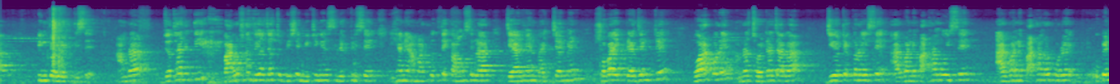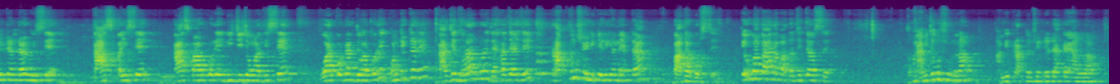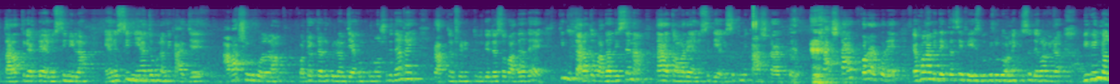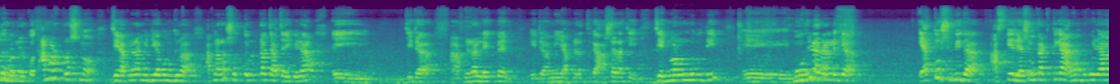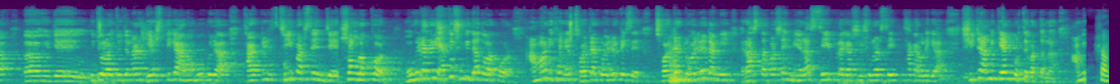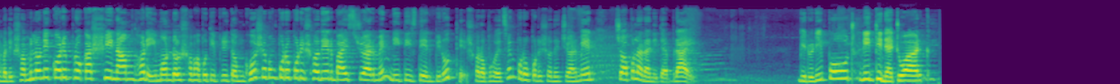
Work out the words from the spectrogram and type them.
পিঙ্ক টয়লেট দিছে। আমরা যথারীতি বারো সাল দুই হাজার চব্বিশে মিটিংয়ে সিলেক্ট হয়েছে এখানে আমার প্রত্যেক কাউন্সিলর চেয়ারম্যান ভাইস চেয়ারম্যান সবাই প্রেজেন্টে হওয়ার পরে আমরা ছয়টা জায়গা জিওটেক করা হয়েছে আরবানে পাঠানো হয়েছে আরবানে পাঠানোর পরে ওপেন টেন্ডার হয়েছে কাজ পাইছে, কাজ পাওয়ার পরে বিজি জমা দিচ্ছে ওয়ার্ক অর্ডার দেওয়ার পরে কন্ট্রাক্টারে কাজে ধরার পরে দেখা যায় যে প্রাক্তন সৈনিকের এখানে একটা বাধা করছে কেউ বা কারা বাধা দিতে আছে তখন আমি যখন শুনলাম আমি প্রাক্তন সৈন্যের ডাকায় আনলাম, তারা থেকে একটা এনওসি নিলাম। এনওসি নিয়ে যখন আমি কাজে আবার শুরু করলাম কন্ট্রাক্টারে বললাম যে, এখন কোনো অসুবিধা নাই, প্রাক্তন সৈনিক তুমি যদি বাধা দেয়। কিন্তু তারা তো বাধা দিচ্ছে না, তারা তো আমার এনওসি দিয়ে গেছে, তুমি কাজ স্টার্ট করো। কাজ স্টার্ট করার পরে এখন আমি দেখতেছি ফেসবুকে টুকে অনেক কিছু দেখলাম, এরা বিভিন্ন ধরনের কথা। আমার প্রশ্ন যে, আপনারা মিডিয়া বন্ধুরা, আপনারা সত্তরটা যাচাই করা এই যেটা আপনারা লিখবেন, এটা আমি আপনারা থেকে আশা রাখি যে, নরেন্দ্র মোদী মহিলারা লেগা এত সুবিধা। আজকে রেশন কার্ড থেকে আরম্ভ করা যে উজ্জ্বলা যোজনার গ্যাস থেকে আরম্ভ করা থার্টি থ্রি পার্সেন্ট যে সংরক্ষণ, মহিলাদের এত সুবিধা দেওয়ার পর আমার এখানে ছয়টা টয়লেট এসে ছয়টা টয়লেট আমি রাস্তার পাশে মেয়েরা সেফ লাগা, শিশুরা সেফ থাকার লেগা, সেটা আমি ক্যান করতে পারতাম না। আমি সাংবাদিক সম্মেলনে করে প্রকাশ্যী নাম ধরে মণ্ডল সভাপতি প্রীতম ঘোষ এবং পুর পরিষদের ভাইস চেয়ারম্যান নীতিশ দের বিরুদ্ধে সরব হয়েছেন পুর পরিষদের chairman Chapala Rani Deb Roy bureau report Riddhi network.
